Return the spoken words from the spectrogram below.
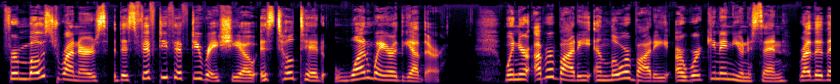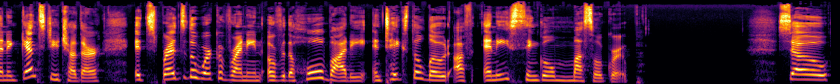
For most runners, this 50 50 ratio is tilted one way or the other. When your upper body and lower body are working in unison rather than against each other, it spreads the work of running over the whole body and takes the load off any single muscle group. So,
